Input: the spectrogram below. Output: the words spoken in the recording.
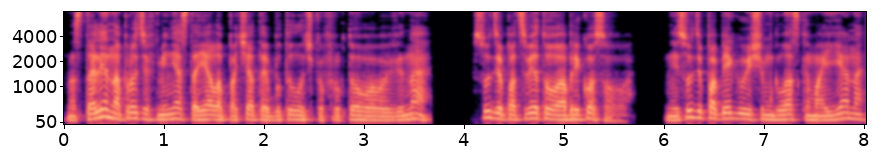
На столе напротив меня стояла початая бутылочка фруктового вина, судя по цвету абрикосового. Не судя по бегающим глазкам Айяна,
